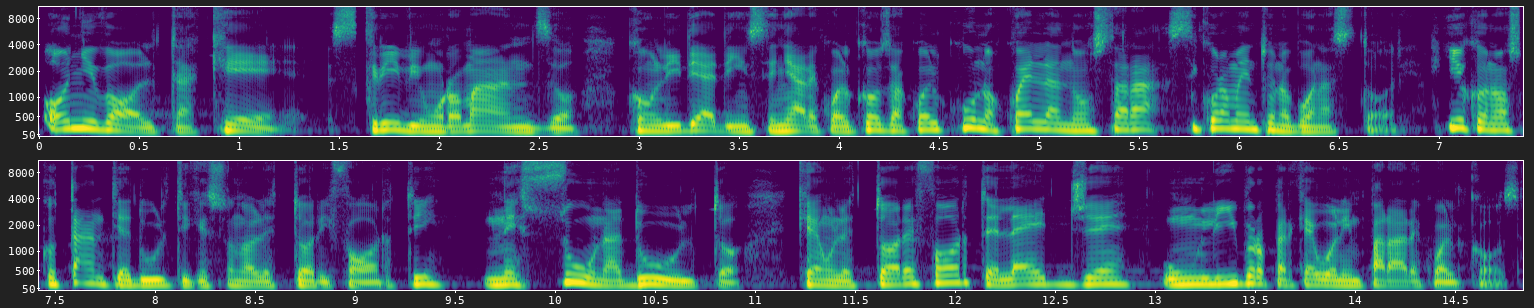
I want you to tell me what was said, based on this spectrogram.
Ogni volta che scrivi un romanzo con l'idea di insegnare qualcosa a qualcuno, quella non sarà sicuramente una buona storia. Io conosco tanti adulti che sono lettori forti, nessun adulto che è un lettore forte legge un libro perché vuole imparare qualcosa.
